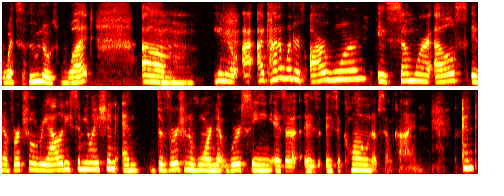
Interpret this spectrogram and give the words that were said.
with who knows what um Yeah. You know i, I kind of wonder if our warren is somewhere else in a virtual reality simulation and the version of warren that we're seeing is a is, is a clone of some kind. And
